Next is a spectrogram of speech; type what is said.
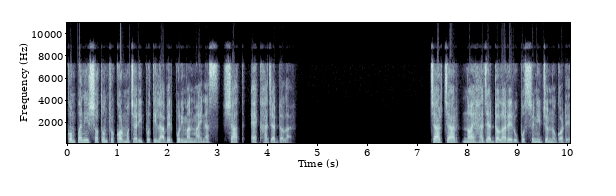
কোম্পানির স্বতন্ত্র কর্মচারী প্রতি লাভের পরিমাণ মাইনাস সাত, এক হাজার ডলার। চার চার নয় হাজার ডলারের উপশ্রেণীর জন্য গড়ে।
